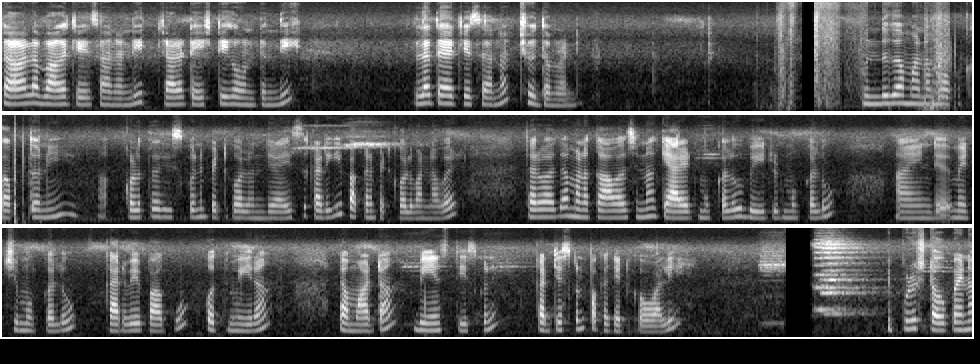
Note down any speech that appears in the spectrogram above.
చాలా బాగా చేశానండి. చాలా టేస్టీగా ఉంటుంది. ఎలా తయారు చేశానో చూద్దాం రండి. ముందుగా మనం ఒక కప్తోని కొలత తీసుకొని పెట్టుకోవాలండి. రైస్ కడిగి పక్కన పెట్టుకోవాలి వన్ అవర్. తర్వాత మనకు కావాల్సిన క్యారెట్ ముక్కలు బీట్రూట్ ముక్కలు అండ్ మిర్చి ముక్కలు కరివేపాకు కొత్తిమీర టమాటా బీన్స్ తీసుకొని కట్ చేసుకొని పక్కకెట్టుకోవాలి. ఇప్పుడు స్టవ్ పైన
